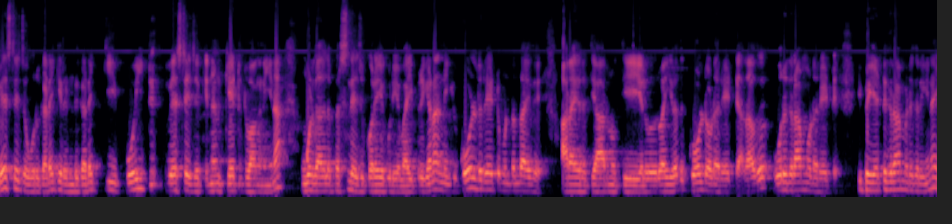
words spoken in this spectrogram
வேஸ்டேஜை ஒரு கடைக்கு ரெண்டு கடைக்கு போயிட்டு வேஸ்டேஜ் என்னன்னு கேட்டுட்டு வாங்குனீங்கன்னா உங்களுக்கு அதில் பெர்சன்டேஜ் குறையக்கூடிய வாய்ப்பு இருக்கு. ஏன்னா இன்றைக்கி கோல்டு ரேட்டு மட்டும்தான் இது. ஆறாயிரத்தி அறுநூத்தி எழுபது ரூபாய்ங்கிறது கோல்டோட ரேட்டு அதாவது ஒரு கிராமோட ரேட்டு இப்போ எட்டு கிராம் எடுக்கிறீங்கன்னா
